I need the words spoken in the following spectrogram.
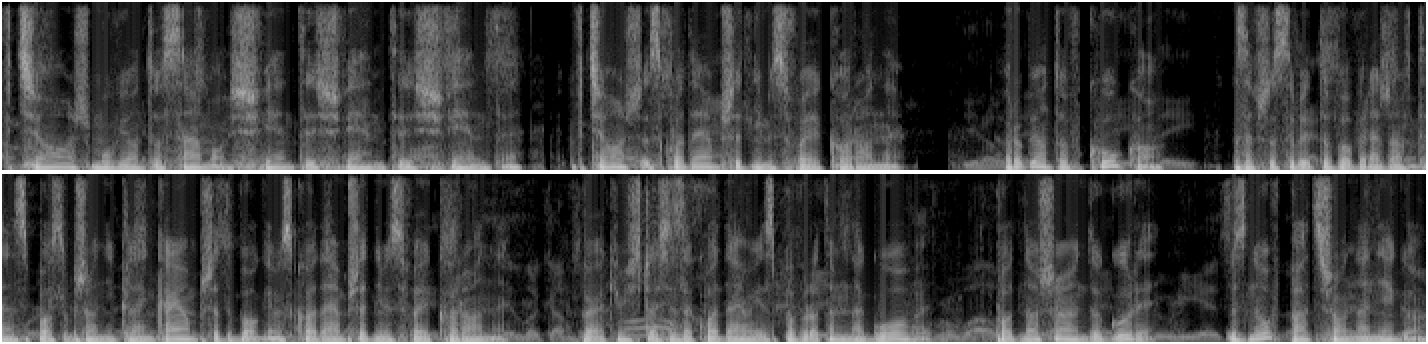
Wciąż mówią to samo: święty, święty, święty. Wciąż składają przed nim swoje korony. Robią to w kółko. Zawsze sobie to wyobrażam w ten sposób, że oni klękają przed Bogiem, składają przed nim swoje korony. Po jakimś czasie zakładają je z powrotem na głowę, podnoszą ją do góry, znów patrzą na niego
